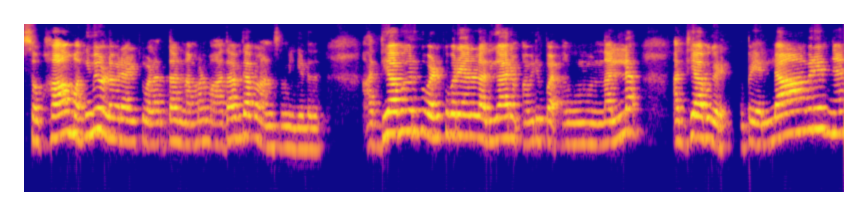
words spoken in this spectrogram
സ്വഭാവ മഹിമയുള്ളവരായിട്ട് വളർത്താൻ നമ്മൾ മാതാപിതാക്കളാണ് ശ്രമിക്കേണ്ടത്. അധ്യാപകർക്ക് വഴക്ക് പറയാനുള്ള അധികാരം അവർ നല്ല അധ്യാപകര്. അപ്പൊ എല്ലാവരെയും ഞാൻ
